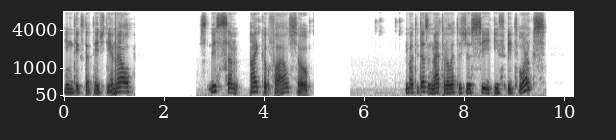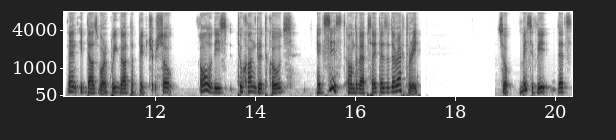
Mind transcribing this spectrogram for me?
index.html this is some ICO file so but it doesn't matter. Let us just see if it works. And it does work. We got a picture. So all of these 200 codes exist on the website as a directory so basically that's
